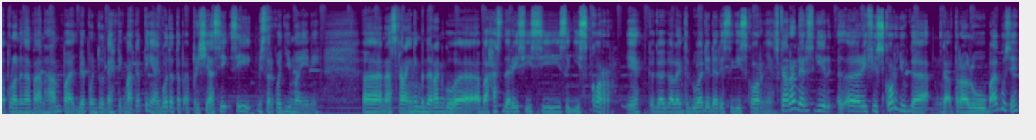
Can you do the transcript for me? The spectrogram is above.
nggak pulang dengan tangan hampa. Biarpun itu teknik marketing ya gue tetap apresiasi si Mr. Kojima ini. Uh, nah sekarang ini beneran gue bahas dari sisi segi skor ya. Kegagalan kedua dia dari segi skornya. Sekarang dari segi uh, review skor juga nggak terlalu bagus ya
